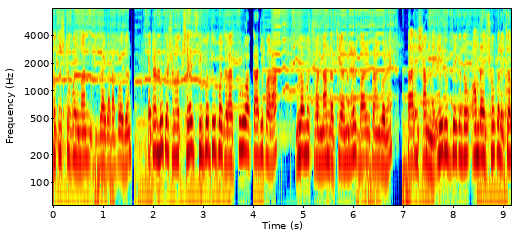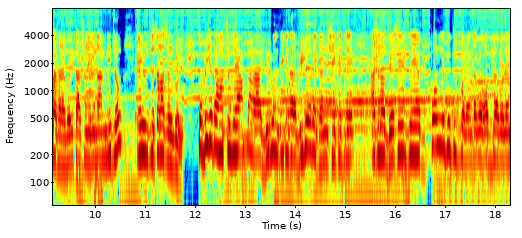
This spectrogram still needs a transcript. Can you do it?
যথেষ্ট পরিমাণ জায়গাটা প্রয়োজন। এটার লোকেশন হচ্ছে শিলপতি উপজেলা কুরুয়া কাজীপাড়া, গুলাম মুস্তফা নান্দা চেয়ারম্যানের বাড়ির প্রাঙ্গণে। তারই সামনে। এই রুট দিয়ে কিন্তু আমরা সকলে চলাফেরা করি, তার সঙ্গে কিন্তু আমি নিজেও এই রুট দিয়ে চলাচল করি। তো বিষয়টা হচ্ছে যে আপনারা দীর্ঘদিন থেকে যারা ভিডিও দেখেন, সেক্ষেত্রে আসলে দেশের যে পল্লী বিদ্যুৎ বলেন, তারপরে অবদা বলেন,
